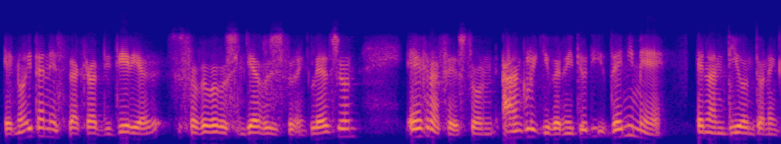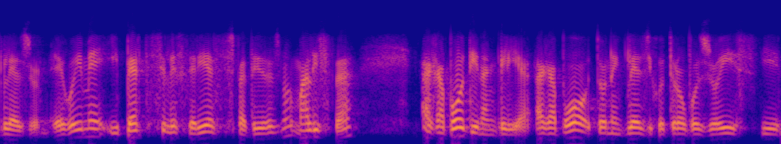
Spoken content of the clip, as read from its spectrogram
ενώ ήταν στα κρατητήρια στο στρατόπεδο συγκέντρωσης των Εγγλέζων, έγραφε στον Άγγλο κυβερνήτη ότι δεν είμαι εναντίον των Εγγλέζων. Εγώ είμαι υπέρ της ελευθερίας της πατρίδας μου. Μάλιστα αγαπώ την Αγγλία, αγαπώ τον εγγλέζικο τρόπο ζωής, την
